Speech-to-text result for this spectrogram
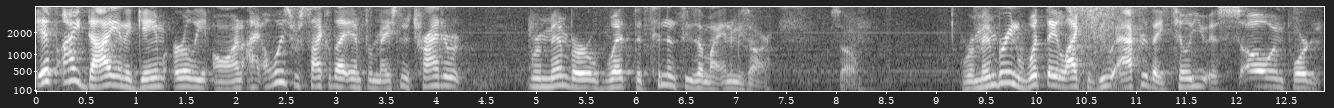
if I die in a game early on, I always recycle that information to try to remember what the tendencies of my enemies are. So, remembering what they like to do after they kill you is so important.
